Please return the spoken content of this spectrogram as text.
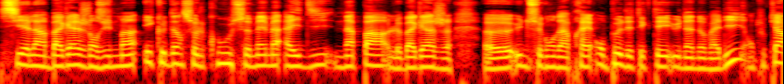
Si elle a un bagage dans une main et que d'un seul coup, ce même ID n'a pas le bagage euh, une seconde après, on peut détecter une anomalie. En tout cas,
